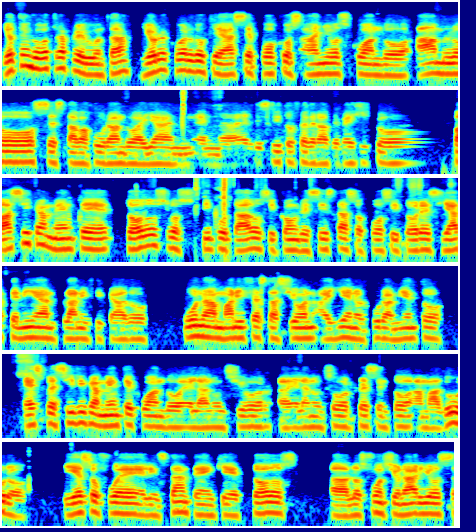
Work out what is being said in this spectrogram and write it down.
Yo tengo otra pregunta. Yo recuerdo que hace pocos años cuando AMLO se estaba jurando allá en, uh, el Distrito Federal de México, básicamente todos los diputados y congresistas opositores ya tenían planificado una manifestación allí en el juramento, específicamente cuando el anunciador, uh, el anunciador presentó a Maduro. Y eso fue el instante en que todos los funcionarios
